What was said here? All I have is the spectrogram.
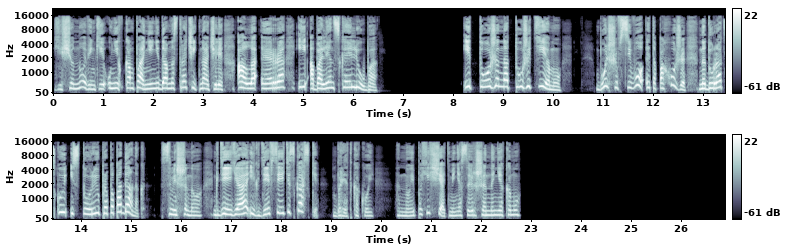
Еще новенькие у них в компании недавно строчить начали Алла Эра и Абаленская Люба. И тоже на ту же тему. Больше всего это похоже на дурацкую историю про попаданок. Смешно. Где я и где все эти сказки? Бред какой. Но и похищать меня совершенно некому.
